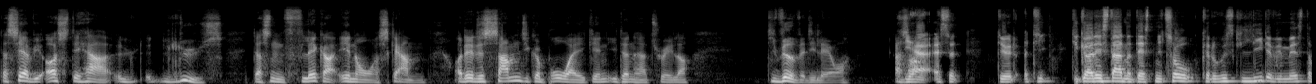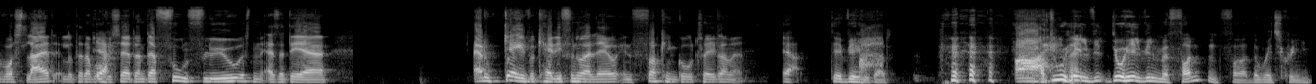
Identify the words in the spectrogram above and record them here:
Der ser vi også det her lys, der sådan flækker ind over skærmen. Og det er det samme, de gør brug af igen i den her trailer. De ved, hvad de laver. Altså, Ja, altså, det er de, de gør det i starten af Destiny 2. Kan du huske lige da vi mister vores slide, eller det der, hvor Ja. vi ser den der fugl flyve, sådan, altså det er... Er du galt, hvor kan de finde ud af at lave en fucking god trailer, mand? ja det er virkelig godt. Oh, Og du er, helt vild, du er helt vild med fonten for The Witch Queen.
